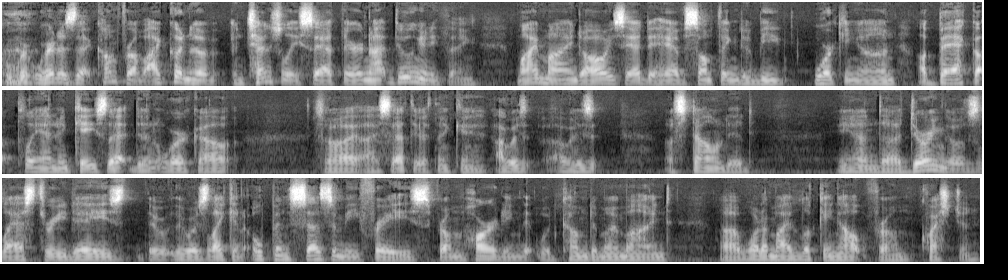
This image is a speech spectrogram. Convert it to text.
where, where does that come from? I couldn't have intentionally sat there not doing anything. My mind always had to have something to be working on, a backup plan in case that didn't work out. So I, I sat there thinking, I was, I was astounded. And uh, during those last three days, there, there was like an open sesame phrase from Harding that would come to my mind. Uh, what am I looking out from? Question.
